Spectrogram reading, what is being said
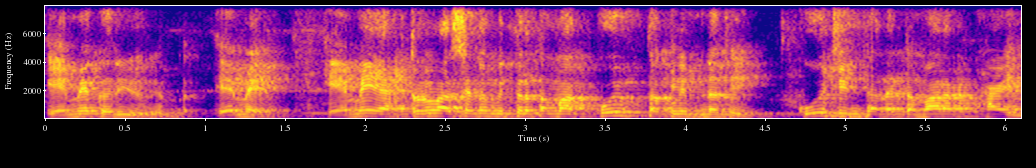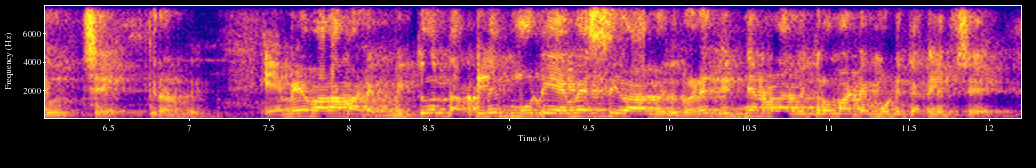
એમએ કર્યું છે. એમએ એમએ એક્સ્ટર્નલ હશે તો મિત્ર તમારે કોઈ તકલીફ નથી. કોઈ ચિંતા નહીં તમારા ફાયદો જ છે, કિરણભાઈ. એમએ વાળા માટે, મિત્રો તકલીફ મોટી એમએસસી વાળા મિત્રો ગણિત વિજ્ઞાન વાળા મિત્રો માટે મોટી તકલીફ છે.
